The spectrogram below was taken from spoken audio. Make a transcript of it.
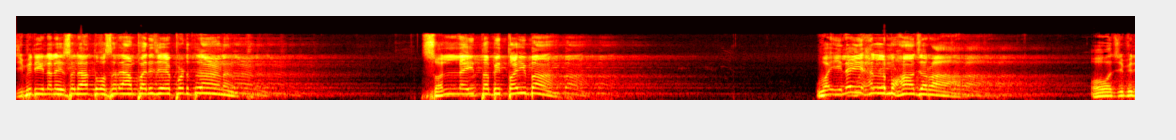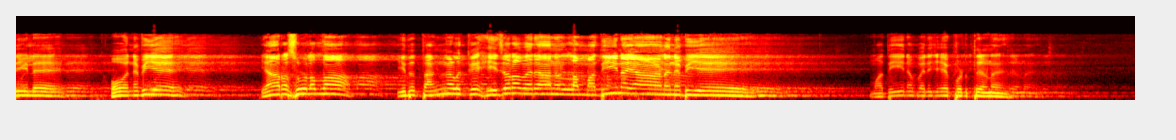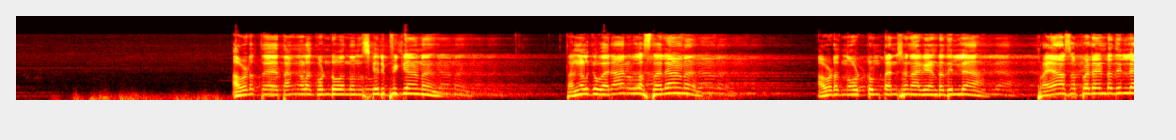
ജിബിരിയിൽ അലൈഹി സ്വലാത്തു വസ്സലാം പരിചയപ്പെടുത്തുകയാണ്. മുഹാജറ ഓ ജിബിരിയിലെ ഓ നബിയെ യാ റസൂലല്ല ഇത് തങ്ങൾക്ക് ഹിജറ വരാനുള്ള മദീനയാണ് നബിയെ. മദീന പരിചയപ്പെടുത്തുകയാണ് അവിടുത്തെ തങ്ങളെ കൊണ്ടുവന്ന് നിസ്കരിപ്പിക്കുകയാണ് തങ്ങൾക്ക് വരാനുള്ള സ്ഥലമാണ് അവിടെ ഒട്ടും ടെൻഷനാകേണ്ടതില്ല പ്രയാസപ്പെടേണ്ടതില്ല.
